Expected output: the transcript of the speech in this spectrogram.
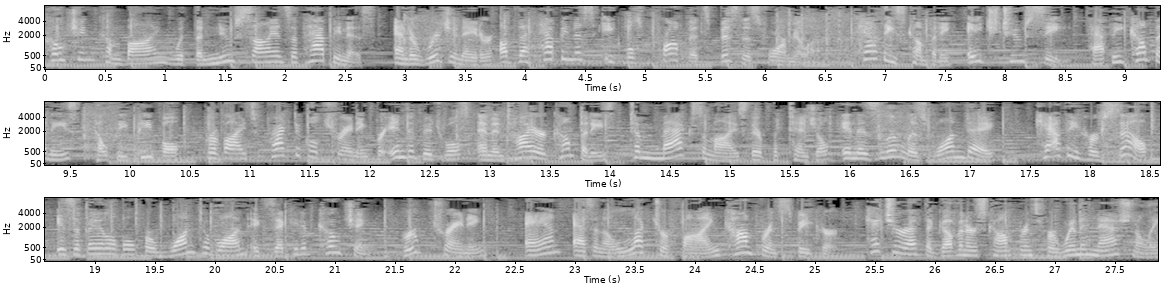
coaching combined with the new science of happiness and originator of the Happiness Equals Profits business formula. Kathy's company, H2C, Happy Companies, Healthy People, provides practical training for individuals and entire companies to maximize their potential in as little as one day. Kathy herself is available for one-to-one executive coaching, group training, and as an electrifying conference speaker. Catch her at the Governor's Conference for Women nationally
